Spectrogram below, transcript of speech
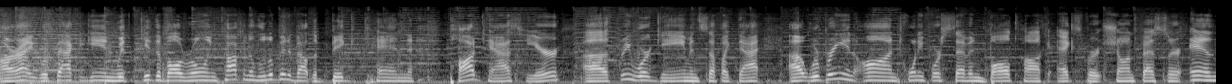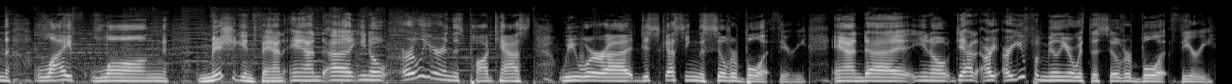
All right, we're back again with Get the Ball Rolling, talking a little bit about the Big Ten podcast here, uh, three word game and stuff like that. Uh, we're bringing on 24 7 ball talk expert Sean Fessler and lifelong Michigan fan. And, uh, you know, earlier in this podcast, we were uh, discussing the silver bullet theory. And, uh, you know, Dad, are, are you familiar with the silver bullet theory?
